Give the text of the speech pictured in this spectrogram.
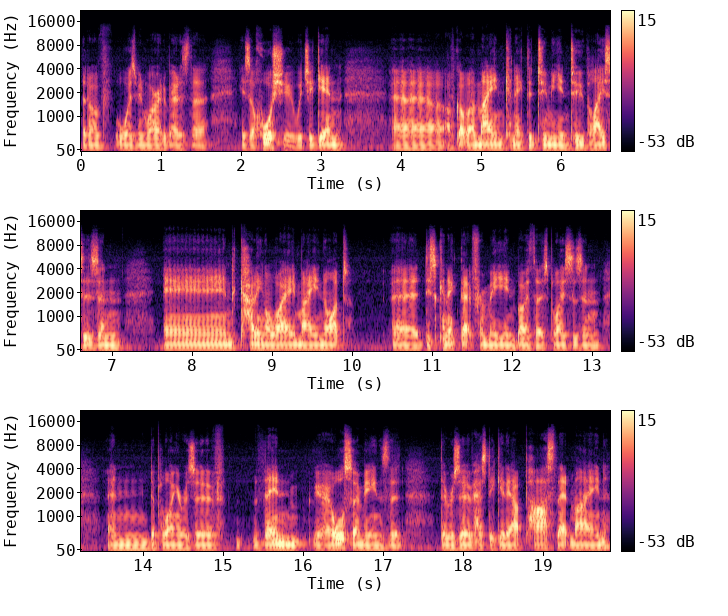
that I've always been worried about is the is a horseshoe, which again uh, I've got my main connected to me in two places, and and cutting away may not uh, disconnect that from me in both those places, and and deploying a reserve then you know, also means that the reserve has to get out past that main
